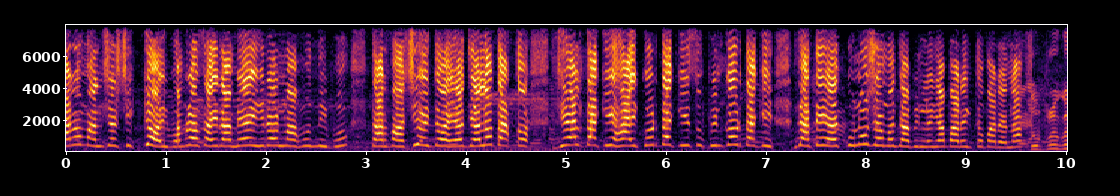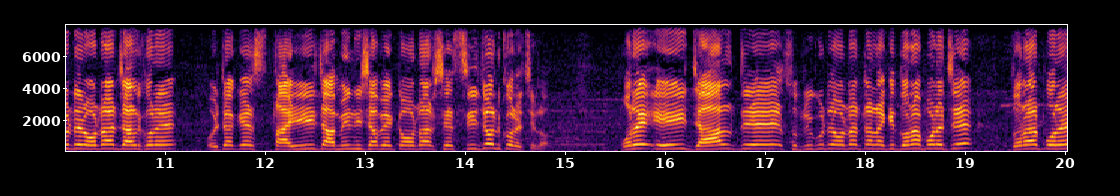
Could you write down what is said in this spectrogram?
আরও মানুষের শিক্ষা হইব। আমরা চাইলাম এই ইরান মাহমুদ নিপু, তার ফাঁসি হইতে হয় জেলও থাকতো, জেল থাকি, হাইকোর্ট থাকি, সুপ্রিম কোর্ট থাকি, যাতে কোনো সময় জামিন লইয়া বাড়াইতে পারে না। সুপ্রিম কোর্টের অর্ডার জাল করে ওইটাকে স্থায়ী জামিন হিসাবে একটা অর্ডার সে সৃজন করেছিল। পরে এই জাল যে সুপ্রিম কোর্টের অর্ডারটা নাকি ধরা পড়েছে, ধরার পরে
